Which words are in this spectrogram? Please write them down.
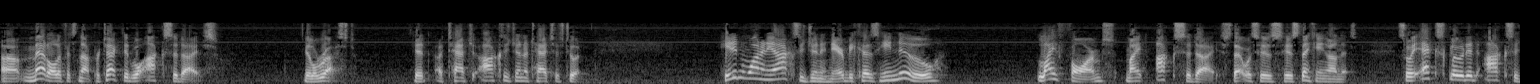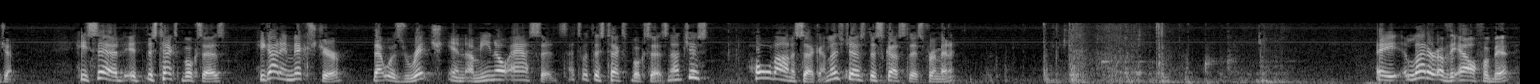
Uh, metal, if it's not protected, will oxidize. It'll rust. It attach, oxygen attaches to it. He didn't want any oxygen in here because he knew life forms might oxidize. That was his, his thinking on this. So he excluded oxygen. He said, it, this textbook says, he got a mixture that was rich in amino acids. That's what this textbook says. Now just hold on a second. Let's just discuss this for a minute. A letter of the alphabet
